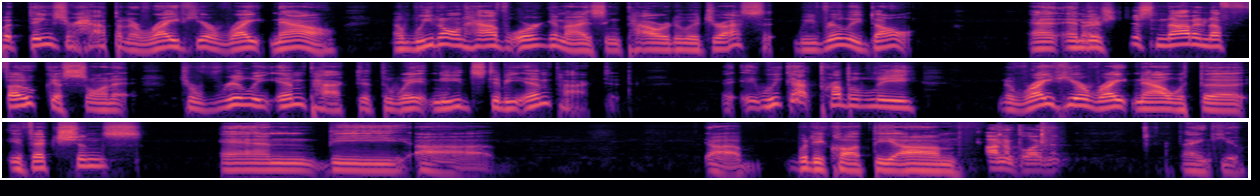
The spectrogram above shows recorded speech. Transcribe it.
but things are happening right here, right now, and we don't have organizing power to address it. We really don't, and and right. there's just not enough focus on it to really impact it the way it needs to be impacted. We got probably you know, right here, right now, with the evictions and the uh, uh, what do you call it? The um, unemployment. Thank you.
